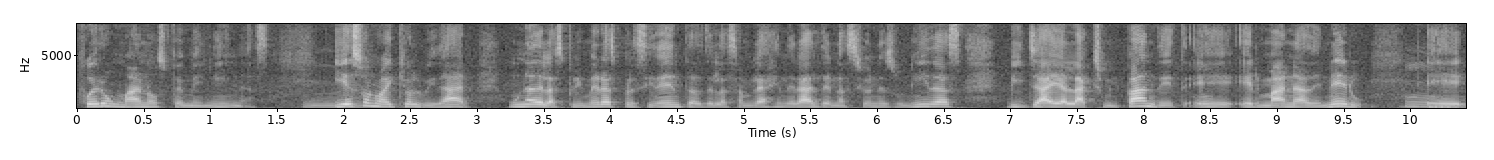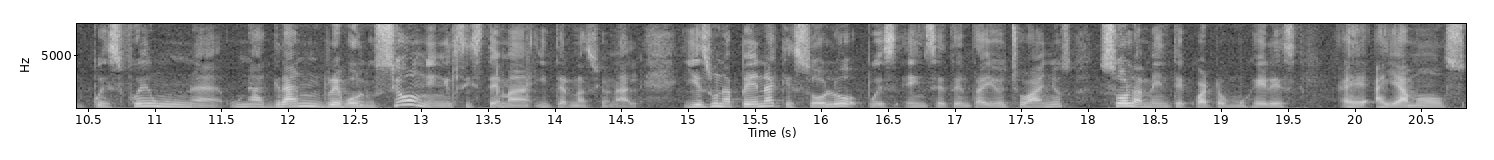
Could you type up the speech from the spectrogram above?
fueron manos femeninas. Y eso no hay que olvidar. Una de las primeras presidentas de la Asamblea General de Naciones Unidas, Vijaya Lakshmi Pandit, eh, hermana de Nehru, eh, pues fue una, una, gran revolución en el sistema internacional. Y es una pena que solo, pues en 78 años, solamente cuatro mujeres eh, hayamos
